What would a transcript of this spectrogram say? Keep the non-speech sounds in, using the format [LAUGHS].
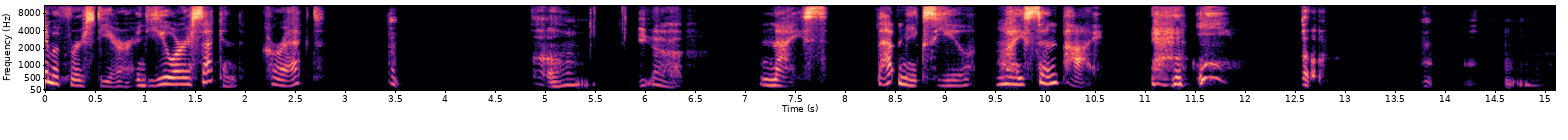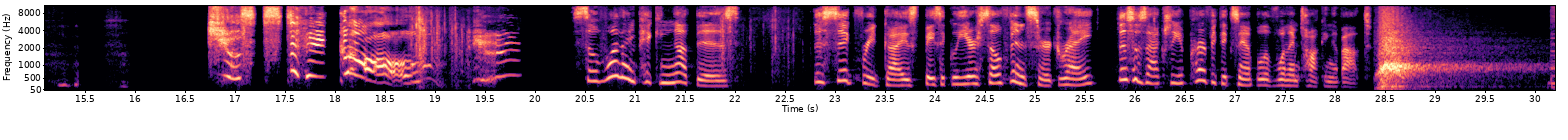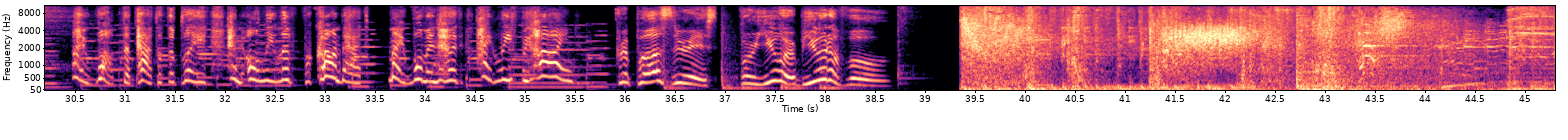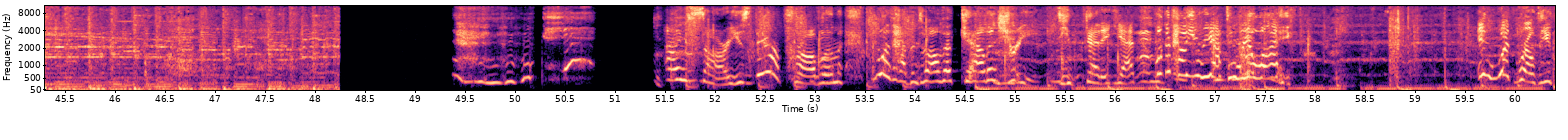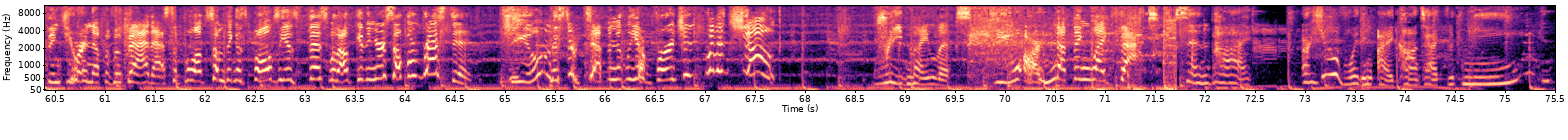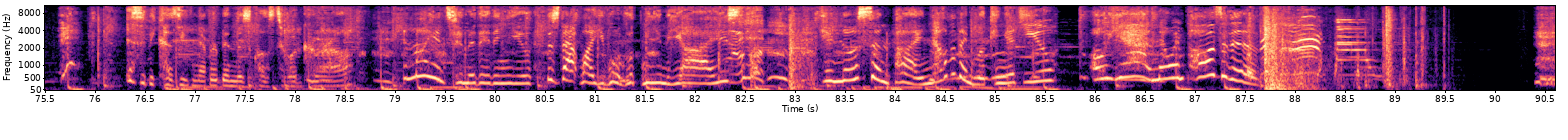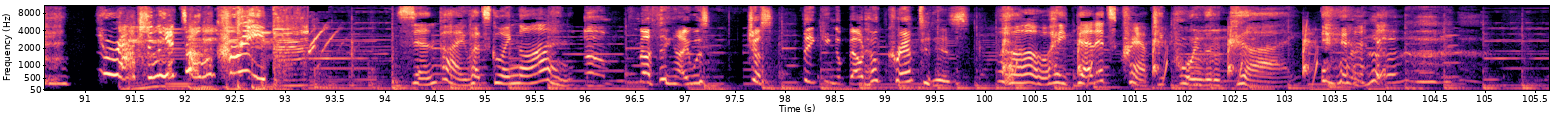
I'm a first year, and you are a second, correct? Um, yeah. Nice. That makes you my senpai. [LAUGHS] Just stay calm! so what I'm picking up is... The Siegfried guy is basically your self-insert, right? This is actually a perfect example of what I'm talking about. I walk the path of the blade and only live for combat. My womanhood I leave behind. Preposterous, for you are beautiful. [LAUGHS] I'm sorry, is there a problem? What happened to all that gallantry? Do you get it yet? Look at how you react in real life! In what world do you think you're enough of a badass to pull off something as ballsy as this without getting yourself arrested? You, Mr. Definitely a Virgin? What a joke! Read my lips. You are nothing like that! Senpai, are you avoiding eye contact with me? Is it because you've never been this close to a girl? Am I intimidating you? Is that why you won't look me in the eyes? You know, Senpai, now that I'm looking at you... Oh yeah, now I'm positive! You're total creep! Senpai, what's going on? Um, nothing. I was just thinking about how cramped it is. Oh, I bet it's cramped, you poor little guy. [LAUGHS]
